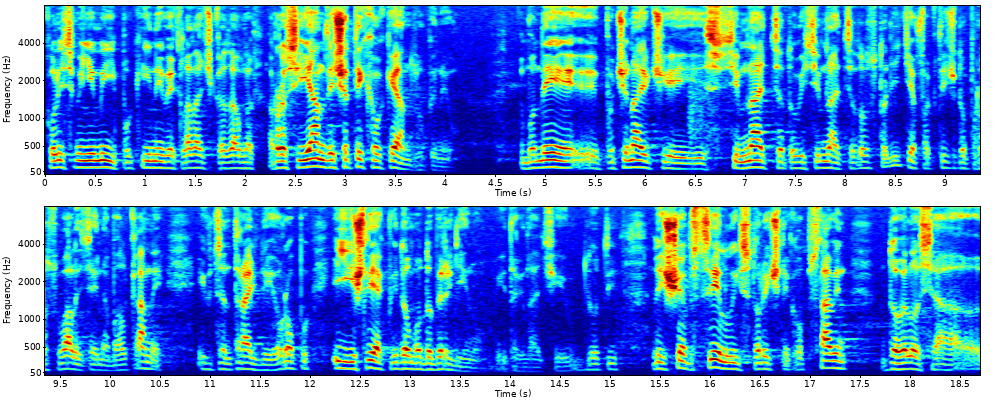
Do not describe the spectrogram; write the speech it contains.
Колись мені мій покійний викладач казав, росіян лише Тихий океан зупинив. Вони, е, починаючи з 17-18 століття, фактично просувалися і на Балкани, і в Центральну Європу, і йшли, як відомо, до Берліну і так далі. Лише в силу історичних обставин довелося е,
